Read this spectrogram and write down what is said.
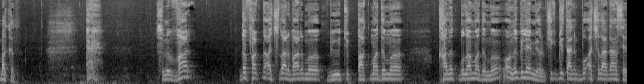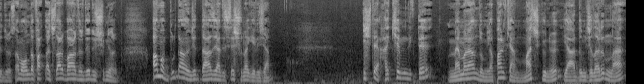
Bakın. Şimdi var da farklı açılar var mı? Büyütüp bakmadı mı? kanıt bulamadı mı onu bilemiyorum. Çünkü biz tane bu açılardan seyrediyoruz ama onda farklı açılar vardır diye düşünüyorum. Ama buradan önce daha ziyade size şuna geleceğim. İşte hakemlikte memorandum yaparken maç günü yardımcılarınla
